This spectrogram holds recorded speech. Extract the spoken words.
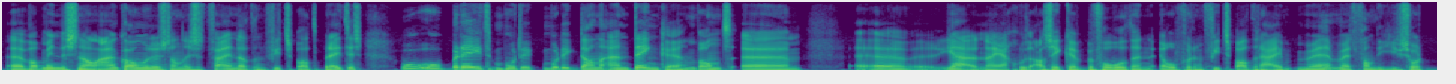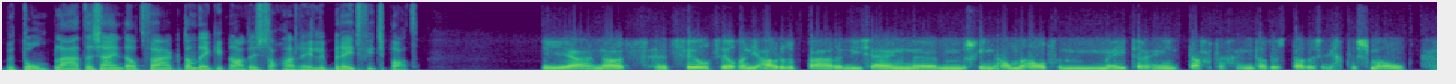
wat minder snel aankomen. Dus dan is het fijn dat een fietspad breed is. Hoe, hoe breed moet ik, moet ik dan aan denken? Want uh, uh, ja, nou ja, goed, als ik bijvoorbeeld een, over een fietspad rijd met, met van die soort betonplaten zijn dat vaak, dan denk ik, nou, dat is toch een redelijk breed fietspad. Ja, nou, veel, veel van die oudere paden die zijn uh, misschien anderhalve meter, 1,80 en dat is, dat is echt te smal. Uh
